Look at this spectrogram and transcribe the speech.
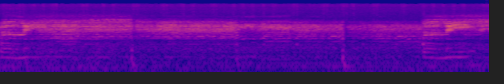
Believe. Believe.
